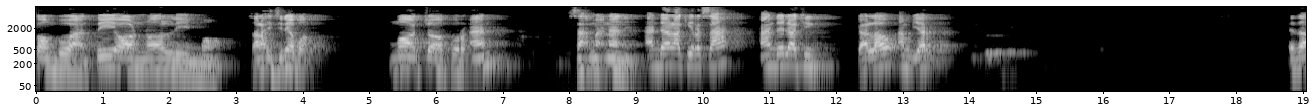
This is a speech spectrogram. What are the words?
tombo ati ana 5. Salah sijine apa? Maca Quran sak maknane. Anda lagi resah, Anda lagi galau, ambiar Itu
